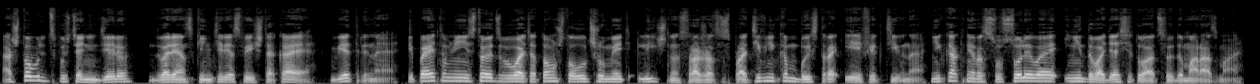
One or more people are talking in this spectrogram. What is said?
А что будет спустя неделю? Дворянский интерес вещь такая, ветреная. И поэтому мне не стоит забывать о том, что лучше уметь лично сражаться с противником быстро и эффективно, никак не рассусоливая и не доводя ситуацию до маразма.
